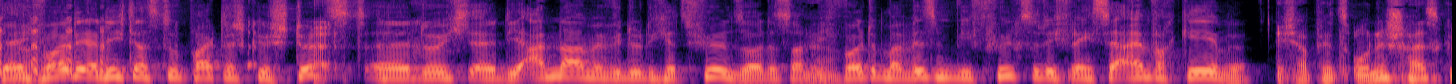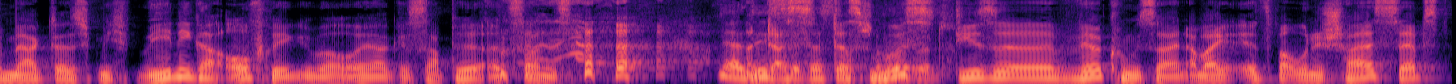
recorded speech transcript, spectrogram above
Ja, ich wollte ja nicht, dass du praktisch gestützt äh, durch äh, die Annahme, wie du dich jetzt fühlen solltest, sondern ich wollte mal wissen, wie fühlst du dich, wenn ich es dir einfach gebe. Ich habe jetzt ohne Scheiß gemerkt, dass ich mich weniger aufrege über euer Gesappel als sonst. Ja, siehst das, du, das, mal muss diese Wirkung sein. Aber jetzt mal ohne Scheiß selbst.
